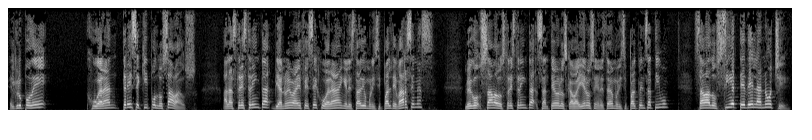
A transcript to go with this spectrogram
El grupo D jugarán tres equipos los sábados. A las 3.30, Villanueva FC jugará en el Estadio Municipal de Bárcenas. Luego, sábados 3.30, Santiago de los Caballeros en el Estadio Municipal Pensativo. Sábado 7 de la noche,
